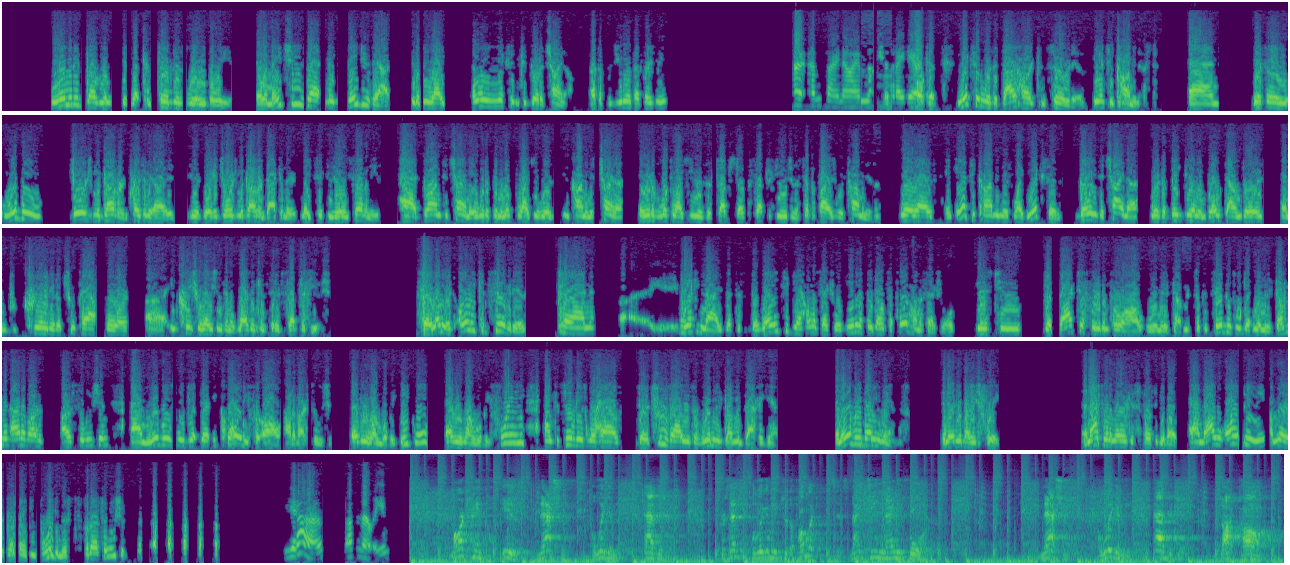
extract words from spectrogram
limited government is what conservatives really believe. And when they choose that, they, they do that, it'll be like only Nixon could go to China. That's a, do you know what that phrase means? I, I'm sorry, no, I'm not sure that I do. Okay. Nixon was a die-hard conservative, anti-communist. And if a liberal George McGovern, president, uh, like a George McGovern back in the late 60s, early 70s, had gone to China, it would have been looked like it was in communist China. It would have looked like he was a subterfuge and a sympathizer with communism. Whereas an anti-communist like Nixon going to China was a big deal and broke down doors and created a true path for uh, increased relations, and it wasn't considered subterfuge. So in other words, only conservatives can uh, recognize that the, the way to get homosexuals, even if they don't support homosexuals, is to get back to freedom for all, limited government. So conservatives will get limited government out of our, our solution, and liberals will get their equality for all out of our solution. Everyone will be equal, everyone will be free, and conservatives will have their true values of limited government back again. And everybody wins, and everybody's free. And that's what America is supposed to be about. And that will all be America thanking polygamists for that solution. yeah, definitely. Mark Henkel is National Polygamy Advocate, presenting polygamy to the public since 1994. NationalPolygamyAdvocate.com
